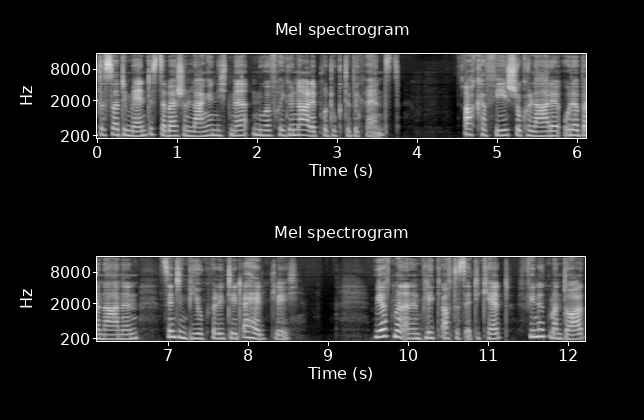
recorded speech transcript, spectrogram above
Das Sortiment ist dabei schon lange nicht mehr nur auf regionale Produkte begrenzt. Auch Kaffee, Schokolade oder Bananen sind in Bioqualität erhältlich. Wirft man einen Blick auf das Etikett, findet man dort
